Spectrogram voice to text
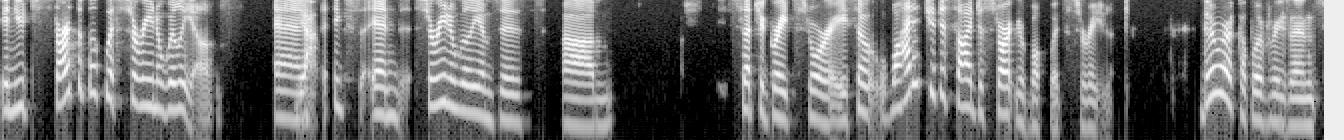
and you start the book with Serena Williams, and yeah. I think and Serena Williams is um, such a great story. So why did you decide to start your book with Serena? There were a couple of reasons.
